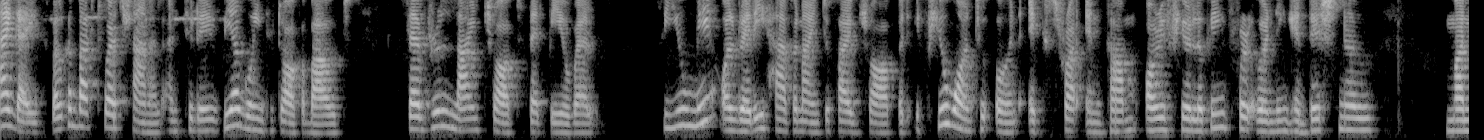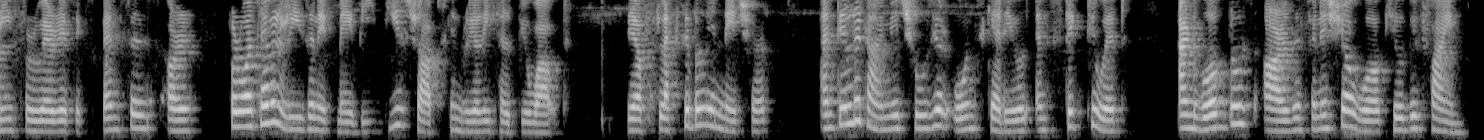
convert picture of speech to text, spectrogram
Hi guys, welcome back to our channel and today we are going to talk about several night jobs that pay well. So you may already have a 9 to 5 job but if you want to earn extra income or if you're looking for earning additional money for various expenses or for whatever reason it may be, these jobs can really help you out. They are flexible in nature until the time you choose your own schedule and stick to it and work those hours and finish your work, you'll be fine.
